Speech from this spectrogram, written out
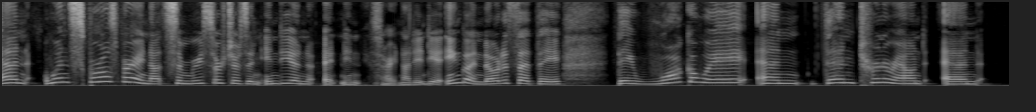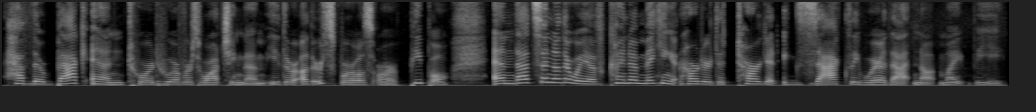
And when squirrels bury nuts, some researchers in India, in, in, sorry, not India, England, noticed that they they walk away and then turn around and have their back end toward whoever's watching them, either other squirrels or people. And that's another way of kind of making it harder to target exactly where that nut might be.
